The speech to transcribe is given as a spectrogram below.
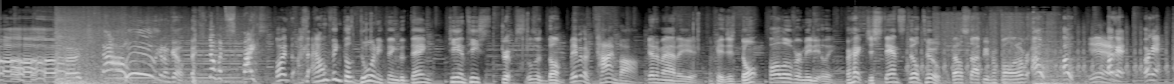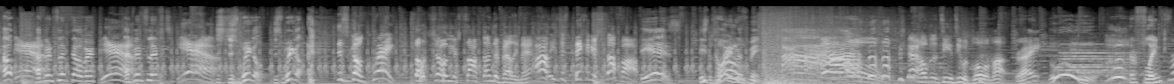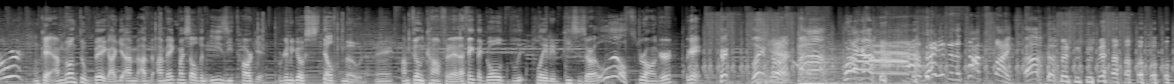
No! Woo, look at him go. Stupid spikes. oh, I, I don't think they'll do anything. The dang TNT strips. Those are dumb. Maybe they're time bomb. Get him out of here. Okay, just don't fall over immediately. Or heck, just stand still too. That'll stop you from falling over. Oh! Oh! Yeah. Okay, okay. Oh! Yeah. I've been flipped over. Yeah. I've been flipped. Yeah. Just, just wiggle. Just wiggle. This is going great. Don't show your soft underbelly, man. Oh, he's just picking your stuff off. he is. He's It's toying rude. with me. Ah! Oh! Kinda hoping the TNT would blow him up. Right? Ooh. Is that a flamethrower? Okay, I'm going too big. I get, I'm, I, I make myself an easy target. We're gonna go stealth mode. All right. I'm feeling confident. I think the gold-plated pieces are a little stronger. Okay, quick, flamethrower. Yeah. Ah! Where'd I go? Ah, right into the top spikes. Oh no!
